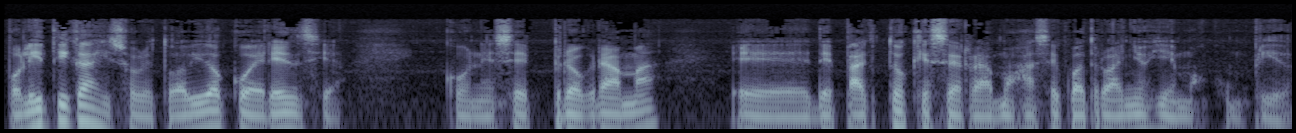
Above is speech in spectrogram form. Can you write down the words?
política y sobre todo ha habido coherencia con ese programa eh, de pacto que cerramos hace cuatro años y hemos cumplido.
